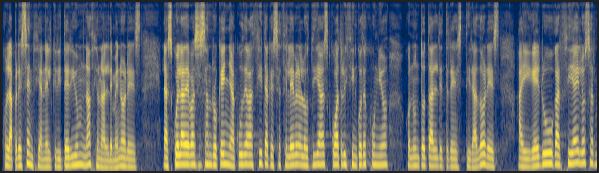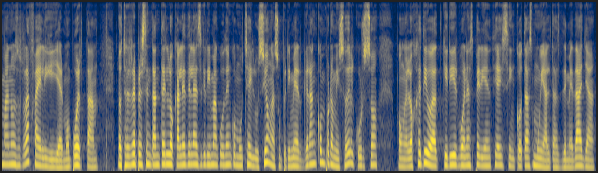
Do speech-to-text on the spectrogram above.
con la presencia en el Criterium Nacional de Menores. La Escuela de Base Sanroqueña acude a la cita que se celebra los días 4 y 5 de junio con un total de tres tiradores, Aigueru García y los hermanos Rafael y Guillermo Puerta. Los tres representantes locales de la esgrima acuden con mucha ilusión a su primer gran compromiso del curso, con el objetivo de adquirir buena experiencia y sin cotas muy altas de medalla.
